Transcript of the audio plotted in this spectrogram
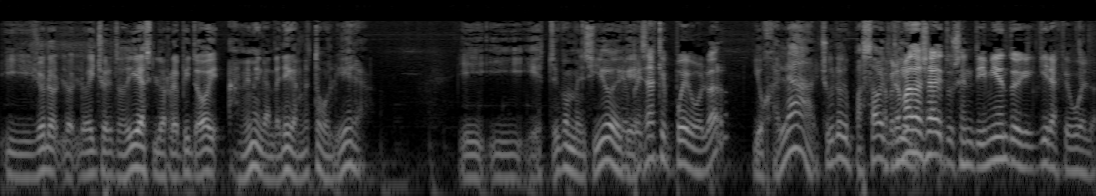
Y yo lo, lo- lo he dicho en estos días y lo repito hoy. A mí me encantaría que Ernesto volviera. Y, y- y estoy convencido de ¿Pero que... ¿Pensás que puede volver? Y ojalá, yo creo que pasado Ah, el pero tiempo- más allá de tu sentimiento de que quieras que vuelva.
